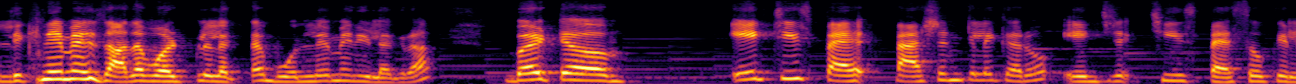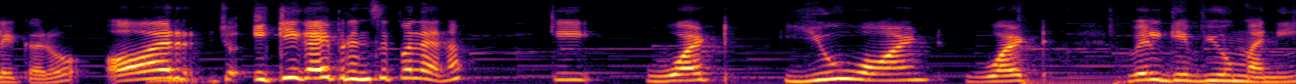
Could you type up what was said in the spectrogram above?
लिखने में ज़्यादा वर्ड प्ले लगता है बोलने में नहीं लग रहा। बट uh, एक चीज़ पैशन के लिए करो एक चीज़ पैसों के लिए करो। और hmm. जो इकिगाई प्रिंसिपल है ना कि what you want what will give you money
